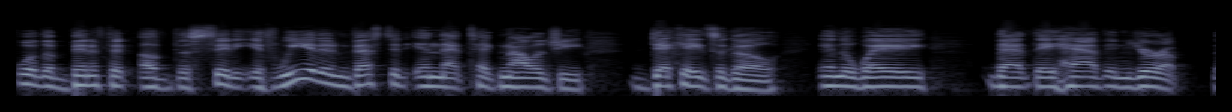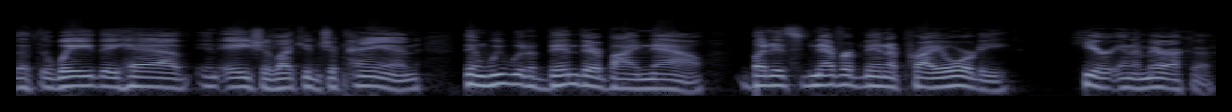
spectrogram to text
for the benefit of the city if we had invested in that technology decades ago in the way that they have in Europe that the way they have in Asia like in Japan then we would have been there by now but it's never been a priority here in America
